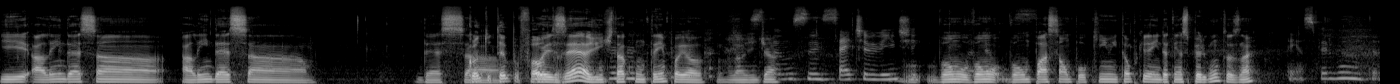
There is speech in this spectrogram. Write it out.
E além dessa. Além dessa. Dessa... Quanto tempo falta? Pois é, a gente está com tempo aí, ó. A gente já... Estamos em 7h20. Vamos, vamos, vamos passar um pouquinho então, porque ainda tem as perguntas, né? Tem as perguntas.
